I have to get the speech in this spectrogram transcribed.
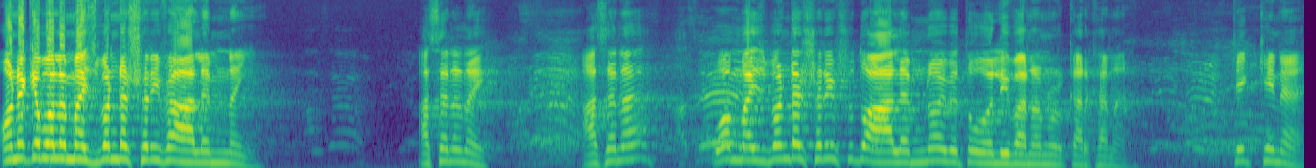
অনেকে বলে মাইজবান্ডার শরীফে আলেম নাই। আছে না নাই? আছে না? ও মাইজবান্ডার শরীফ শুধু আলেম নয় তো অলি বানানোর কারখানা। ঠিক কিনা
